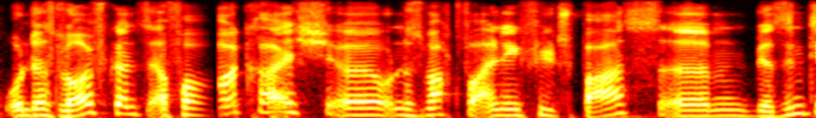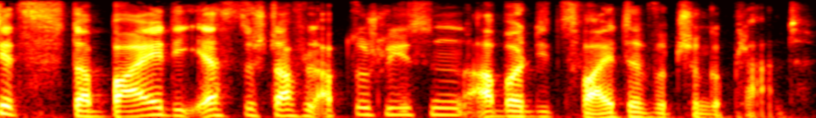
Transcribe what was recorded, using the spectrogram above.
Und das läuft ganz erfolgreich äh, und es macht vor allen Dingen viel Spaß. Ähm, wir sind jetzt dabei, die erste Staffel abzuschließen, aber die zweite wird schon geplant.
